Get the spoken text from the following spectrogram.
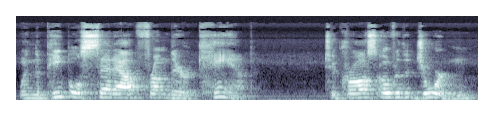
when the people set out from their camp to cross over the Jordan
